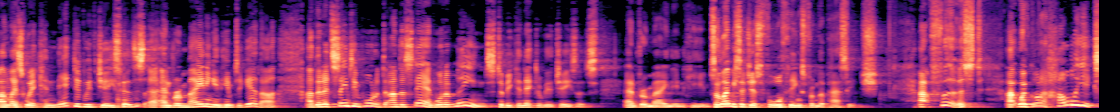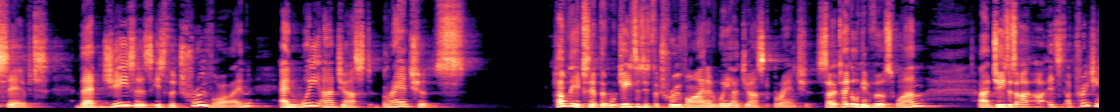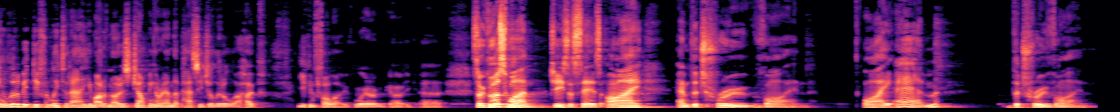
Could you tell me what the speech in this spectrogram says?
unless we're connected with Jesus uh, and remaining in Him together, uh, then it seems important to understand what it means to be connected with Jesus and remain in Him. So, let me suggest four things from the passage. Uh, first, uh, we've got to humbly accept that Jesus is the true vine and we are just branches. Humbly accept that Jesus is the true vine and we are just branches. So take a look in verse 1. Uh, Jesus, I, am preaching a little bit differently today. You might have noticed jumping around the passage a little. I hope you can follow where I'm going. Uh, so, verse 1, Jesus says, I am the true vine. I am the true vine.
